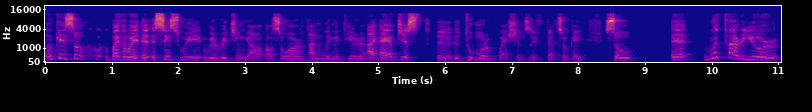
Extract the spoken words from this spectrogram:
okay, so by the way, uh, since we we're reaching our, also our time limit here, I, I have just uh, two more questions, if that's okay. So, uh, what are your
